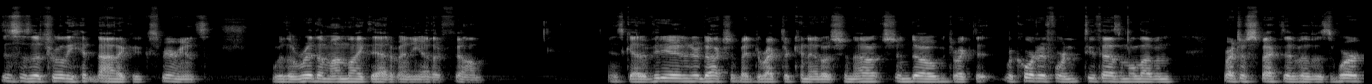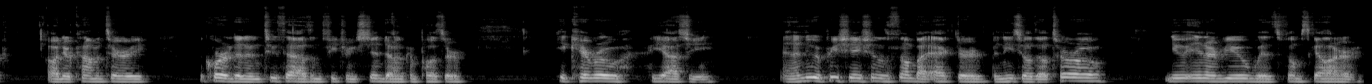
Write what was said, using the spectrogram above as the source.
This is a truly hypnotic experience with a rhythm unlike that of any other film. It's got a video introduction by director Kaneto Shindo, directed, recorded for 2011 retrospective of his work, audio commentary, recorded in 2000 featuring Shindo and composer Hikaru Hayashi, and a new appreciation of the film by actor Benicio del Toro, new interview with film scholar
